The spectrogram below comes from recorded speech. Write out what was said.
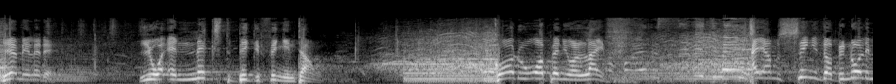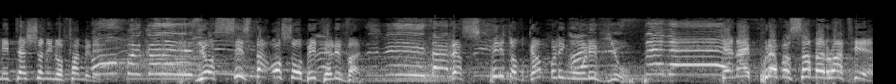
Hear me, lady. You are a next big thing in town. God will open your life. I receive it, mate. I am seeing there'll be no limitation in your family. Oh God, Your sister also will be delivered. The spirit of gambling will leave you. Can I pray for somebody right here?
